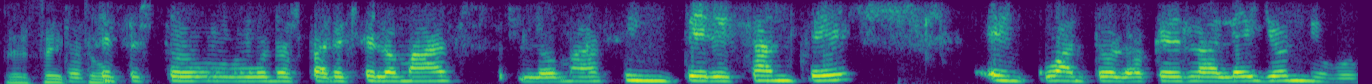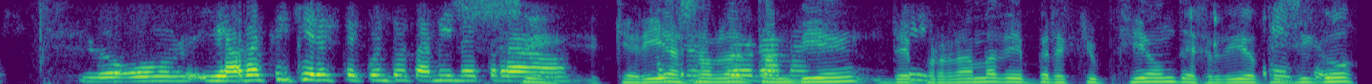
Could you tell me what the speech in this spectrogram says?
Perfecto. Entonces esto nos parece lo más lo más interesante en cuanto a lo que es la ley ómnibus. Luego, y ahora si quieres te cuento también otra... Sí, querías hablar también del programa de prescripción de ejercicio físico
